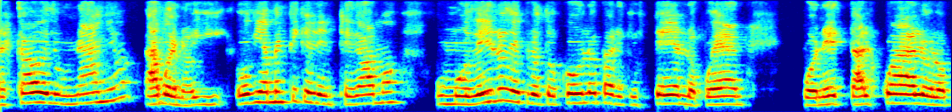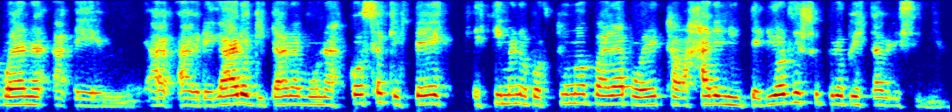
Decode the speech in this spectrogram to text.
Al cabo de un año, ah bueno, y obviamente que le entregamos un modelo de protocolo para que ustedes lo puedan poner tal cual o lo puedan em, agregar o quitar algunas cosas que ustedes estimen oportuno para poder trabajar en el interior de su propio establecimiento.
